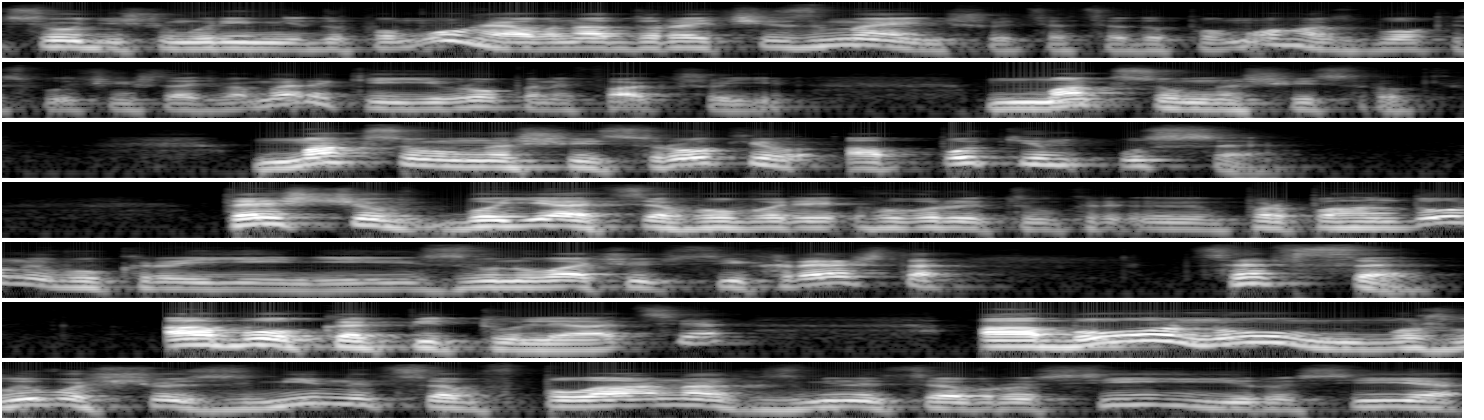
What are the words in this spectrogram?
сьогоднішньому рівні допомоги, а вона, до речі, зменшується ця допомога з боку Сполучених Штатів Америки і Європи не факт, що є. Максимум на 6 років. Максимум на 6 років, а потім усе. Те, що бояться говори- говорити е, пропагандони в Україні і звинувачують всіх решта, це все. Або капітуляція, або, ну, можливо, щось зміниться в планах, зміниться в Росії, і Росія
